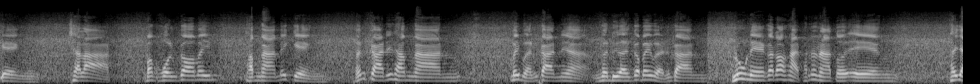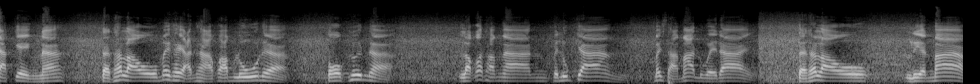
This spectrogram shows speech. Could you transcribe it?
เก่งฉลาด บางคนก็ไม่ทำงานไม่เก่งเพราะฉะนั้นการที่ทำงานไม่เหมือนกันเนี่ยเงินเดือนก็ไม่เหมือนกัน ลูกเนรก็ต้องหัดพัฒนาตัวเอง ถ้าอยากเก่งนะ แต่ถ้าเราไม่ขยันหาความรู้เนี่ยโตขึ้นน่ะเราก็ทำงานเป็นลูกจ้างไม่สามารถรวยได้ แต่ถ้าเราเรียนมาก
